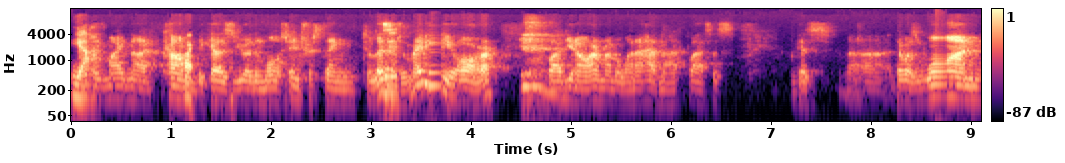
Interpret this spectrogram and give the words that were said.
Yeah. They might not come right. because you're the most interesting to listen to. Maybe you are, but you know, I remember when I had math classes because uh, there was one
